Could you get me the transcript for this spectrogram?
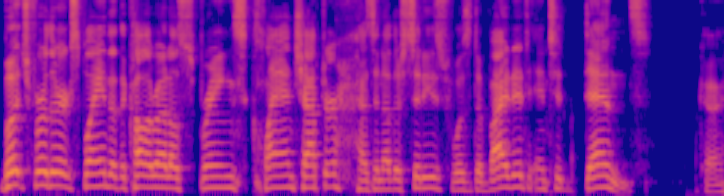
Butch further explained that the Colorado Springs clan chapter, as in other cities, was divided into dens, okay,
